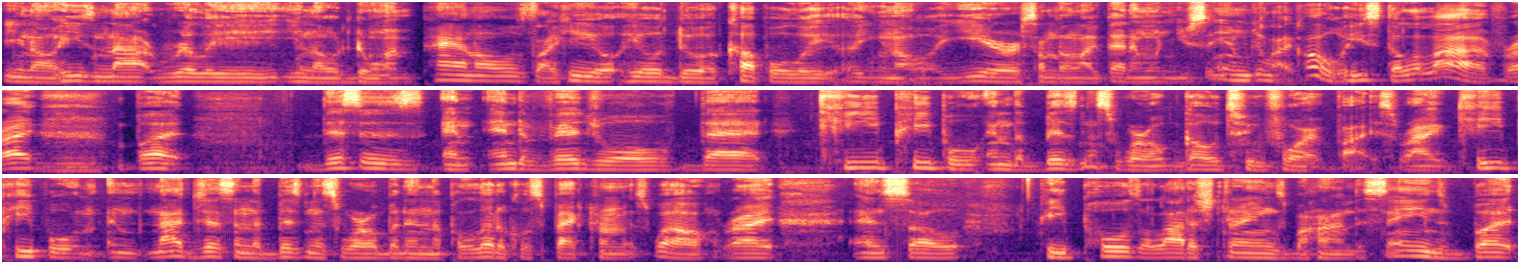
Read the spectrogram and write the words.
you know he's not really you know doing panels like he'll he'll do a couple of, you know a year or something like that and when you see him you're like oh he's still alive right mm-hmm. but this is an individual that key people in the business world go to for advice, right? Key people, not just in the business world, but in the political spectrum as well, right? And so he pulls a lot of strings behind the scenes, but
